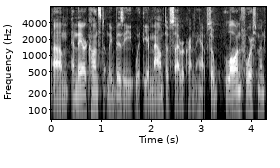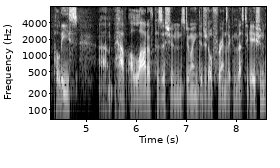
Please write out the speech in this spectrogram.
Um, and they are constantly busy with the amount of cybercrime they have. So law enforcement, police, um, have a lot of positions doing digital forensic investigation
